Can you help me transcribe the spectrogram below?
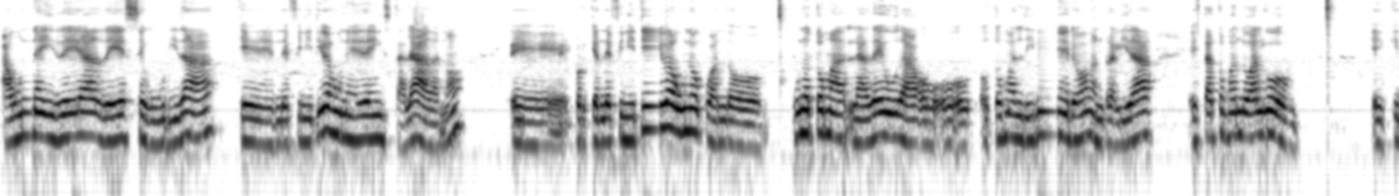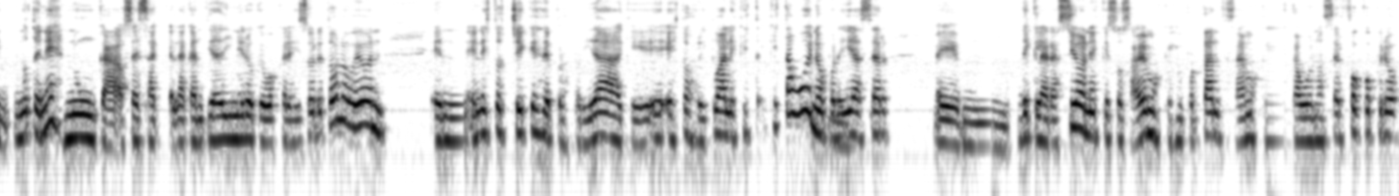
a una idea de seguridad que en definitiva es una idea instalada, ¿no? Eh, porque en definitiva uno cuando uno toma la deuda o toma el dinero, en realidad está tomando algo eh, que no tenés nunca, o sea, la cantidad de dinero que vos querés. Y sobre todo lo veo en, estos cheques de prosperidad, que estos rituales, que está, bueno por ahí hacer em, declaraciones, que eso sabemos que es importante, sabemos que está bueno hacer foco, pero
